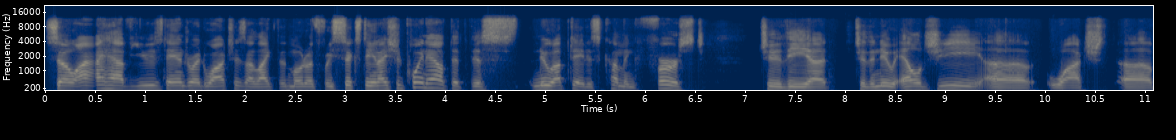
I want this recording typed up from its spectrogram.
so I have used Android watches. I like the Moto 360, and I should point out that this new update is coming first to the uh, to the new LG uh, watch, uh,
